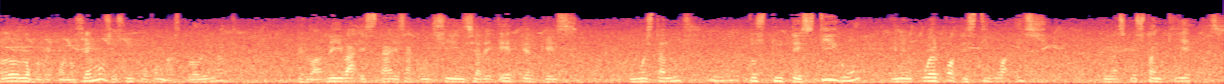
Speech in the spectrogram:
Todo lo que conocemos es un poco más problemático. Pero arriba está esa conciencia de éter que es como esta luz. Entonces tu testigo en el cuerpo atestigua eso, que las cosas están quietas,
